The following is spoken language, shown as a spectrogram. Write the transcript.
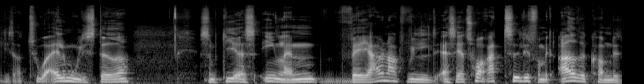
litteratur, alle mulige steder, som giver os en eller anden, hvad jeg nok ville, altså jeg tror ret tidligt for mit eget vedkommende,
